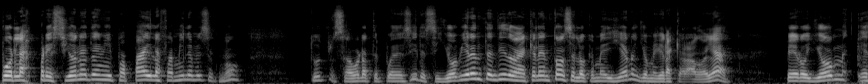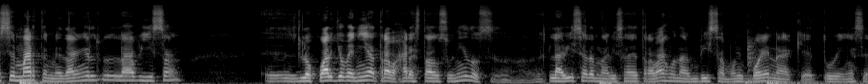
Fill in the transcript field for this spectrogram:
por las presiones de mi papá y la familia me dicen, no, tú pues ahora te puedes ir. Si yo hubiera entendido en aquel entonces lo que me dijeron, yo me hubiera quedado allá. Pero yo ese martes me dan la visa, eh, lo cual yo venía a trabajar a Estados Unidos. La visa era una visa de trabajo, una visa muy buena que tuve en, ese,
